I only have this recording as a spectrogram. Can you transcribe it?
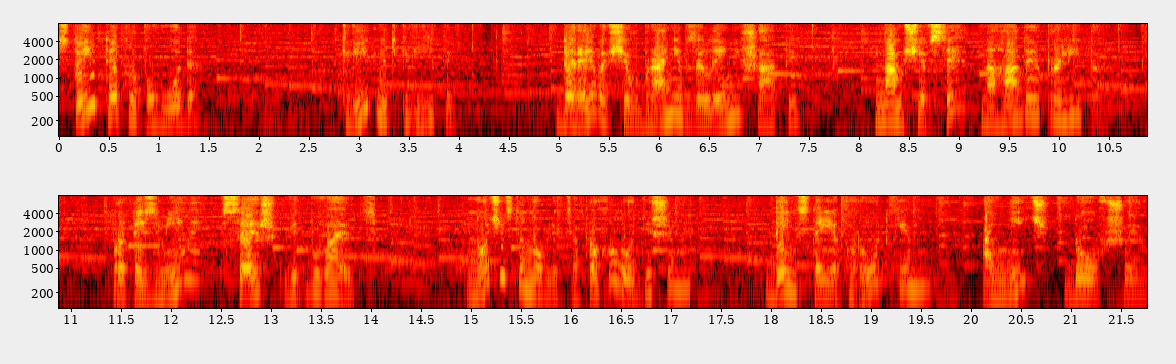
стоїть тепла погода, квітнуть квіти, дерева ще вбрані в зелені шати. Нам ще все нагадує про літо. Проте зміни все ж відбуваються. Ночі становляться прохолоднішими, день стає коротким, а ніч довшою.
